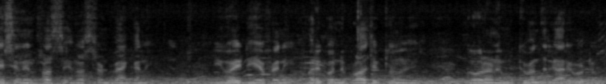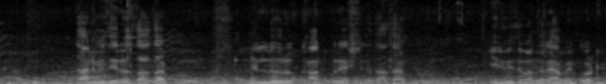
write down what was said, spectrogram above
ఏషియన్ ఇన్ఫ్రాస్ట్రక్చర్ ఇన్వెస్ట్మెంట్ బ్యాంక్ అని యుఐడిఎఫ్ అని మరికొన్ని ప్రాజెక్టులను గౌరవనీయ ముఖ్యమంత్రి గారు ఇవ్వటం. దాని మీద ఈరోజు దాదాపు నెల్లూరు కార్పొరేషన్కి దాదాపు ఎనిమిది వందల యాభై కోట్లు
